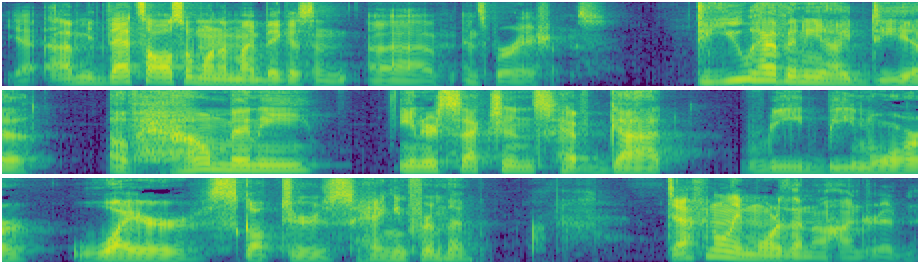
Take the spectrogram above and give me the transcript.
Yeah, I mean that's also one of my biggest uh, inspirations. Do you have any idea of how many intersections have got Reed Bmore wire sculptures hanging from them? Definitely more than a hundred.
